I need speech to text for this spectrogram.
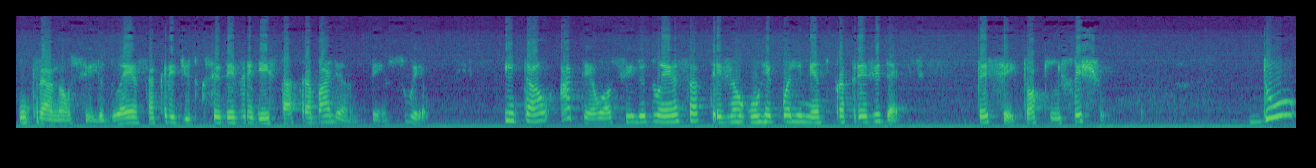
entrar no auxílio doença, acredito que você deveria estar trabalhando, penso eu. Então, até o auxílio doença teve algum recolhimento para Previdência. Perfeito, ok, fechou. Do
